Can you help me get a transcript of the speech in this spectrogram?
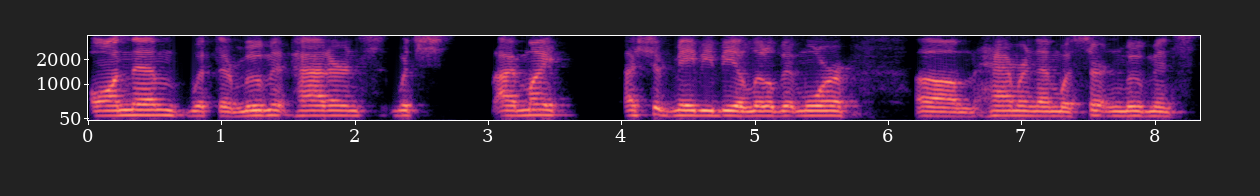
on them with their movement patterns, which I might I should maybe be a little bit more um, hammering them with certain movements.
